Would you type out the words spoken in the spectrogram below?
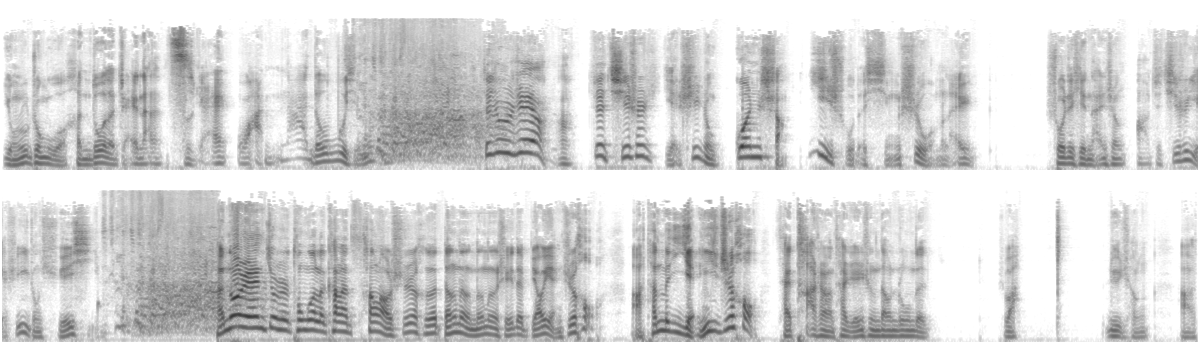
涌入中国，很多的宅男死宅，哇，那都不行。这就是这样啊，这其实也是一种观赏艺术的形式。我们来说这些男生啊，这其实也是一种学习。很多人就是通过了看了苍老师和等等等等谁的表演之后啊，他们演绎之后，才踏上了他人生当中的，是吧？旅程啊，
